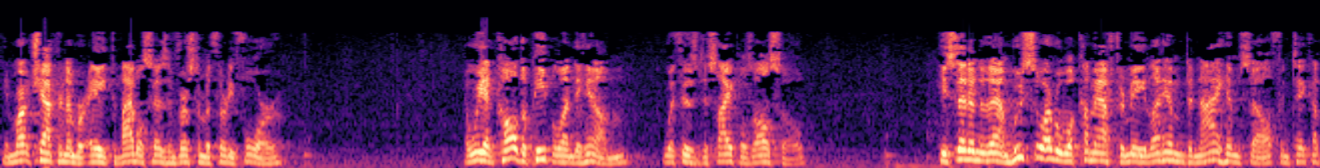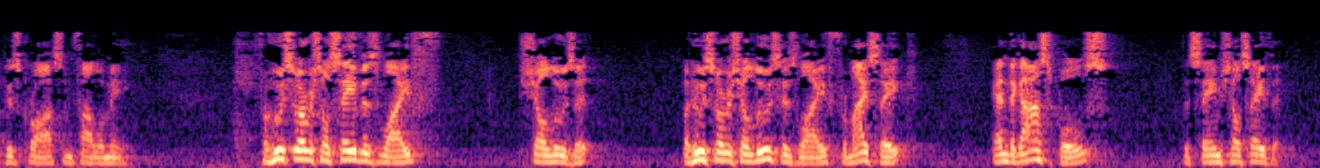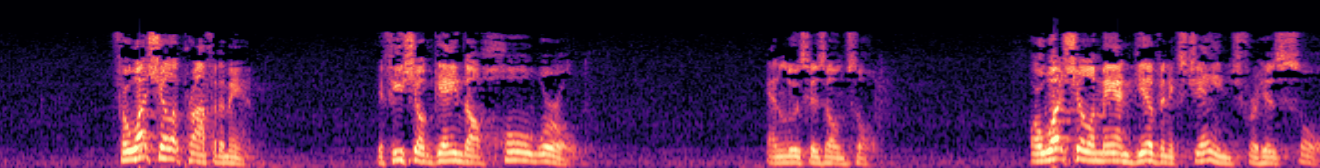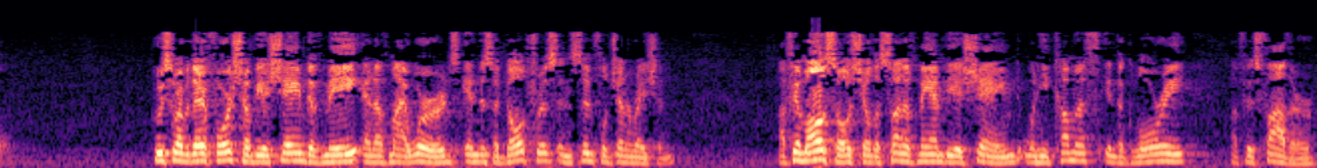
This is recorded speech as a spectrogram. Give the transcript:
In Mark chapter number 8, the Bible says in verse number 34, And we had called the people unto him with his disciples also, he said unto them, Whosoever will come after me, let him deny himself and take up his cross and follow me. For whosoever shall save his life shall lose it, but whosoever shall lose his life for my sake and the gospel's, the same shall save it. For what shall it profit a man if he shall gain the whole world and lose his own soul? Or what shall a man give in exchange for his soul? Whosoever therefore shall be ashamed of me and of my words in this adulterous and sinful generation, of him also shall the Son of Man be ashamed when he cometh in the glory of his Father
